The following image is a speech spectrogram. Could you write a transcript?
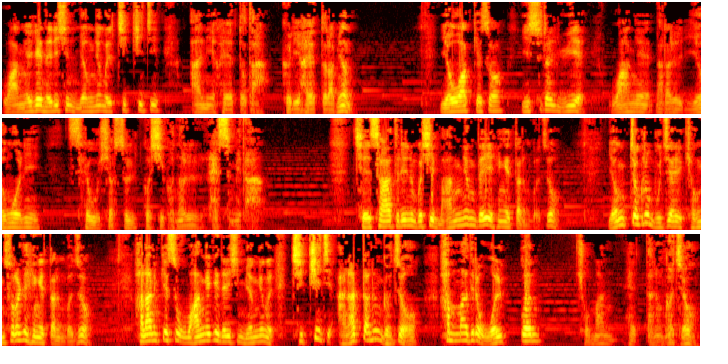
왕에게 내리신 명령을 지키지 아니하였도다. 그리하였더라면 여호와께서 이스라엘 위에 왕의 나라를 영원히 세우셨을 것이거늘 했습니다. 제사 드리는 것이 망령되이 행했다는 거죠. 영적으로 무지하게 경솔하게 행했다는 거죠. 하나님께서 왕에게 내리신 명령을 지키지 않았다는 거죠. 한마디로 월권 교만했다는 거죠.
